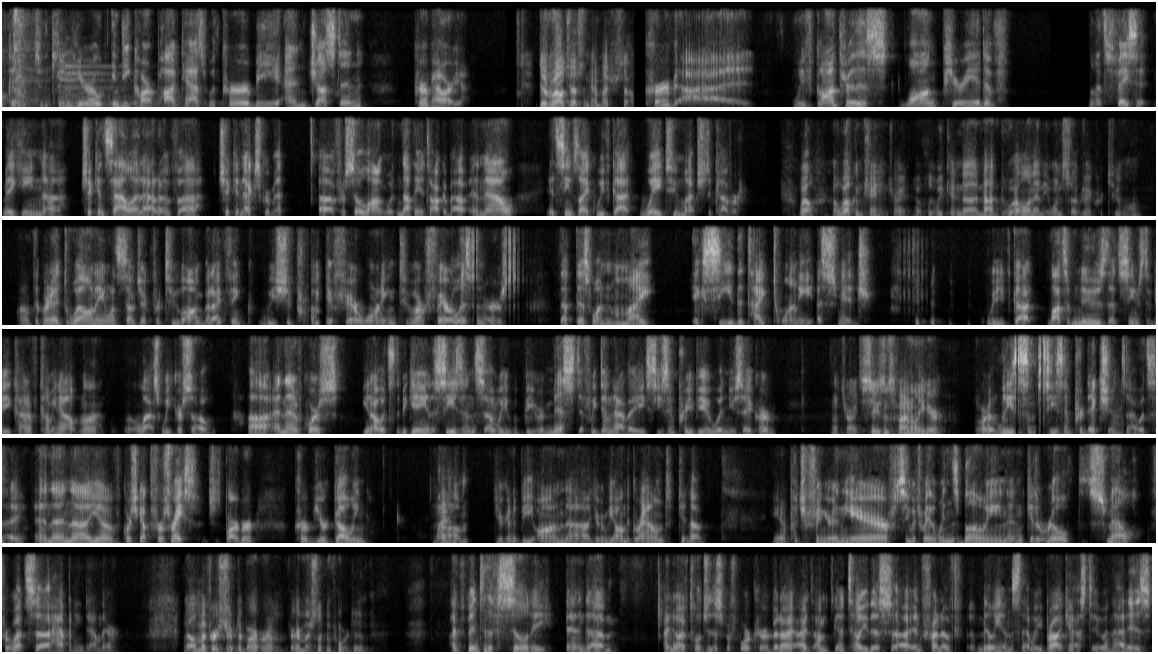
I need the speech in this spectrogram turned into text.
Welcome to the King Hiro IndyCar podcast with Kirby and Justin. Curb, how are you? Doing well, Justin. How about yourself? Curb, uh, we've gone through this long period of, let's face it, making uh, chicken salad out of uh, chicken excrement uh, for so long with nothing to talk about. And now it seems like we've got way too much to cover. Well, a welcome change, right? Hopefully, we can uh, not dwell on any one subject for too long. I don't think we're going to dwell on any one subject for too long, but I think we should probably give fair warning to our fair listeners that this one might exceed the tight 20 a smidge. We've got lots of news that seems to be kind of coming out in the, the last week or so. Uh, and then, of course, you know, it's the beginning of the season, so we would be remiss if we didn't have a season preview when you say Curb. That's right. The season's finally here. Or at least some season predictions, I would say. And then, uh, you know, of course, you got the first race, which is Barber. Curb, you're going. Um, you're going to be on. Uh, you're going to be on the ground, getting a. You're going to put your finger in the air, see which way the wind's blowing, and get a real smell for what's uh, happening down there. Well, my first trip to Barber, I'm very much looking forward to it. I've been to the facility, and um, I know I've told you this before, Kerr, but I, I, am going to tell you this uh, in front of millions that we broadcast to, and that is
